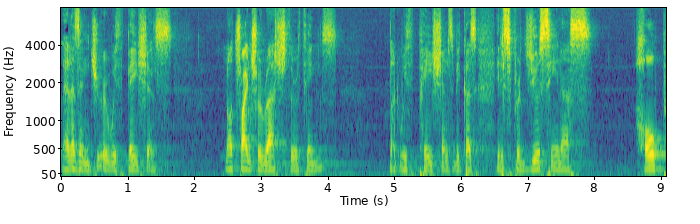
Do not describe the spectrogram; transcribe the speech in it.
Let us endure with patience, not trying to rush through things, but with patience because it is producing in us hope.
